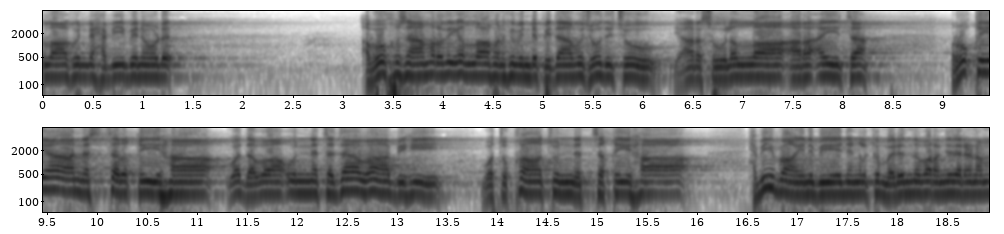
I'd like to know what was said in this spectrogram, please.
അള്ളാഹുവിന്റെ ഹബീബിനോട് അബൂ ഹുസാം റതി അള്ളാഹുനഹുവിന്റെ പിതാവ് ചോദിച്ചു യാ റസൂലല്ലാ അറഅയ്ത റുഖിയ നതദാവാ ബിഹി ഹബീബായ ഞങ്ങൾക്ക് മരുന്ന് പറഞ്ഞു തരണം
